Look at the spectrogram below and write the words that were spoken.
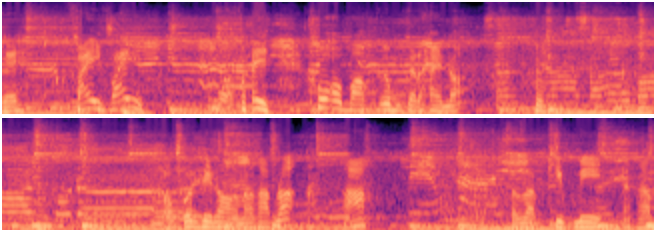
เนี่ยไฟไฟไฟเขาเอาบอกกึมกันได้เนาะ ขอบคุณพี่น้องนะครับเนาะเอาสำหรับคลิปนี้นะครับ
